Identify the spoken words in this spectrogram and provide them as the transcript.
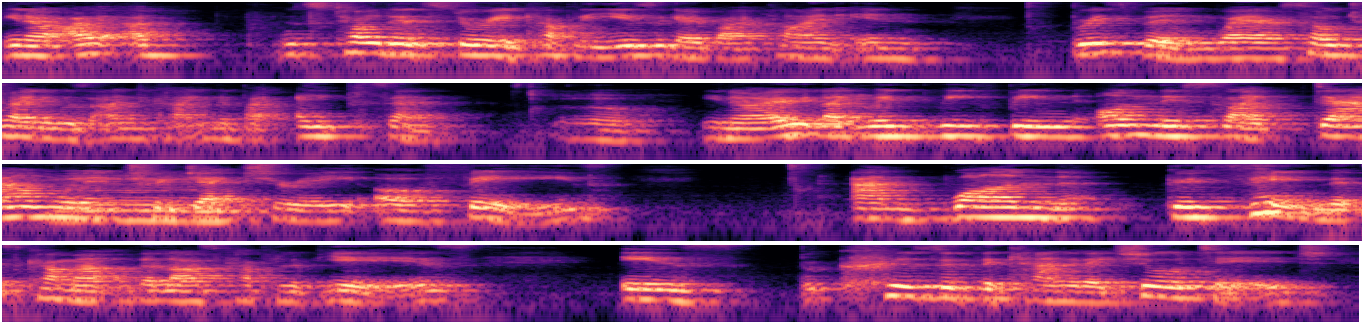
You know, I, I was told a story a couple of years ago by a client in Brisbane where a sole trader was undercutting them by eight percent. Oh, You know, like we, we've been on this like downward mm. trajectory of fees, and one good thing that's come out of the last couple of years is because of the candidate shortage,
